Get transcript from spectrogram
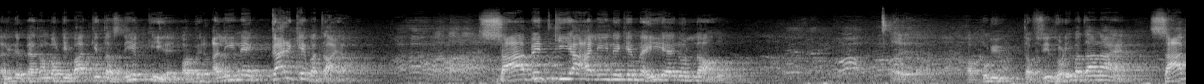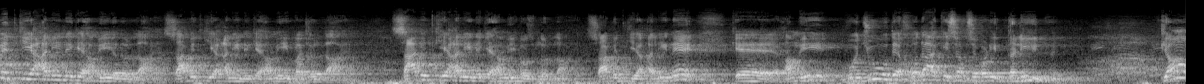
علی نے پیغمبر کی بات کی تصدیق کی ہے اور پھر علی نے کر کے بتایا ثابت کیا علی نے کہ میں ہی عین اللہ ہوں اب پوری تفصیل تھوڑی بتانا ہے۔ ثابت کیا علی نے کہ ہم ہی عید اللہ ہے ثابت کیا علی نے کہ ہم ہی بج اللہ ہے ثابت کیا علی نے کہ ہم ہی حسن اللہ ہے ثابت کیا علی نے کہ ہم ہی وجود خدا کی سب سے بڑی دلیل ہے کیوں؟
